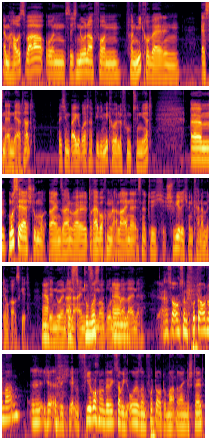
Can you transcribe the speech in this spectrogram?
im Haus war und sich nur noch von, von Mikrowellenessen ernährt hat, weil ich ihm beigebracht habe, wie die Mikrowelle funktioniert, ähm, musste er stubenrein sein, weil drei Wochen alleine ist natürlich schwierig, wenn keiner mit dem rausgeht. Ja, der nur in das- einer Einzimmerwohnung ähm, alleine. Hast du auch so einen Futterautomaten? Äh, Ich, als ich vier Wochen unterwegs habe ich Ole so einen Futterautomaten reingestellt,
